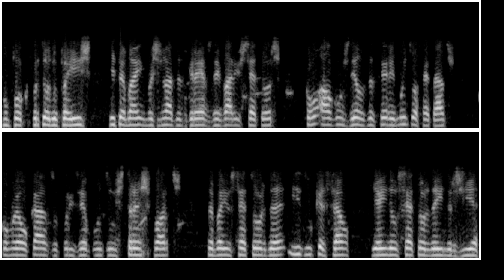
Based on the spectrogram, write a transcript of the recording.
um pouco por todo o país e também uma jornada de greves em vários setores, com alguns deles a serem muito afetados, como é o caso, por exemplo, dos transportes, também o setor da educação e ainda o setor da energia,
